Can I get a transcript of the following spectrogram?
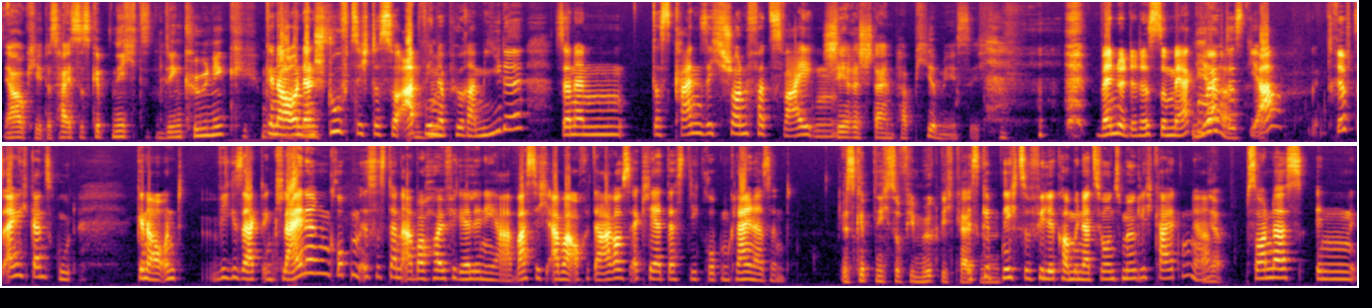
ja, okay. Das heißt, es gibt nicht den König. Genau, und dann stuft sich das so ab wie eine Pyramide, sondern das kann sich schon verzweigen. Schere, Stein, Papier mäßig. Wenn du dir das so merken Ja. möchtest, ja, trifft es eigentlich ganz gut. Genau, und wie gesagt, in kleineren Gruppen ist es dann aber häufiger linear, was sich aber auch daraus erklärt, dass die Gruppen kleiner sind. Es gibt nicht so viele Möglichkeiten. Es gibt nicht so viele Kombinationsmöglichkeiten, ja. Ja. Besonders in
